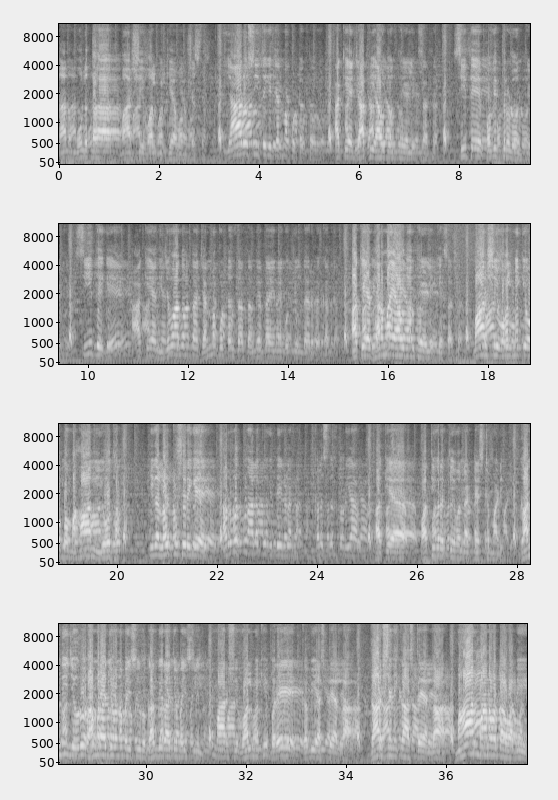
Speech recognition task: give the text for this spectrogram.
ನಾನು ಮೂಲತಃ ಮಹರ್ಷಿ ವಾಲ್ಮೀಕಿಯ ವಂಶಸ್ಥ. ಯಾರು ಸೀತೆಗೆ ಜನ್ಮ ಕೊಟ್ಟಂತವ್ರು ಆಕೆಯ ಜಾತಿ ಯಾವುದು ಅಂತ ಹೇಳಲಿಕ್ಕೆ ಸಾಧ್ಯ? ಸೀತೆ ಪವಿತ್ರಳು ಅಂತ ಹೇಳಿ. ಸೀತೆಗೆ ಆಕೆಯ ನಿಜವಾದಂತ ಜನ್ಮ ಕೊಟ್ಟಂತ ತಂದೆ ತಾಯಿನೇ ಗೊತ್ತಿಲ್ಲದೆ ಇರಬೇಕಾದ್ರೆ. ಆಕೆಯ ಧರ್ಮ ಯಾವುದು ಅಂತ ಹೇಳಲಿಕ್ಕೆ ಸಾಧ್ಯ? ಮಹರ್ಷಿ ವಾಲ್ಮೀಕಿ ಒಬ್ಬ ಮಹಾನ್ ಯೋಧ. ಈಗ ಲವಕುಶರಿಗೆ ಅರವತ್ನಾಲ್ಕು ವಿದ್ಯೆಗಳನ್ನ ಕಲಿಸಿದಂತವ್ರು ಯಾರು? ಆಕೆಯ ಪಾತಿವ್ರತ್ಯವನ್ನ ಟೆಸ್ಟ್ ಮಾಡಿ. ಗಾಂಧೀಜಿಯವರು ರಾಮರಾಜ್ಯವನ್ನ ಬಯಸಿದ್ರು. ಗಾಂಧಿ ರಾಜ್ಯ ಬಯಸಲಿಲ್ಲ. ಮಹರ್ಷಿ ವಾಲ್ಮೀಕಿ ಬರೇ ಕವಿ ಅಷ್ಟೇ ಅಲ್ಲ, ದಾರ್ಶನಿಕ ಅಷ್ಟೇ ಅಲ್ಲ, ಮಹಾನ್ ಮಾನವತಾವಾದಿ.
